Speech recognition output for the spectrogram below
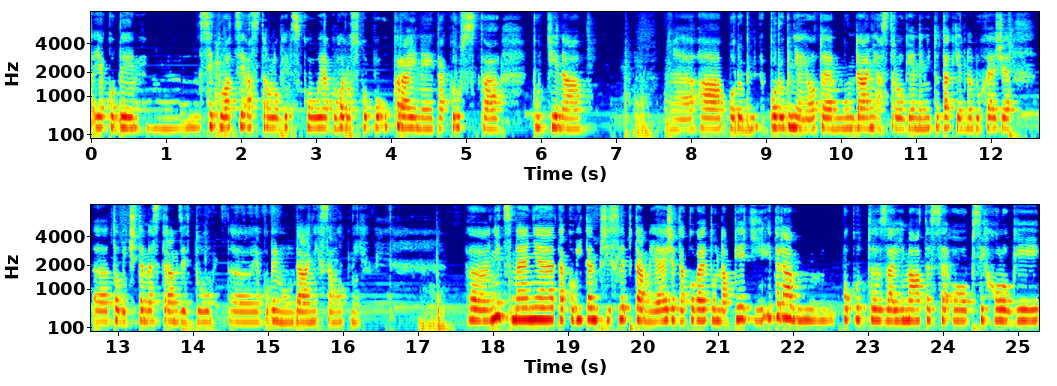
jakoby hm, situaci astrologickou, jak v horoskopu Ukrajiny, tak Ruska, Putina, a podobně, podobně. Jo? To je mundální astrologie, není to tak jednoduché, že eh, to vyčteme z tranzitu eh, jakoby mundálních samotných. Eh, nicméně takový ten příslip tam je, že takové to napětí, i teda mm, pokud zajímáte se o psychologii,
